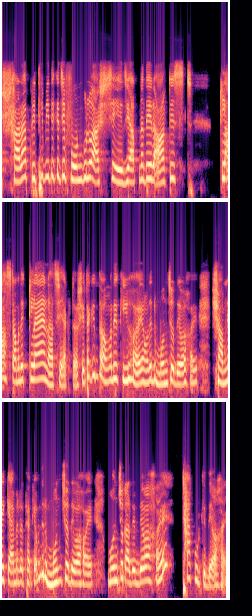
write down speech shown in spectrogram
সারা পৃথিবী থেকে যে ফোনগুলো আসছে, যে আপনাদের আর্টিস্ট ক্লাস আমাদের ক্ল্যান আছে একটা, সেটা কিন্তু আমাদের কি হয়? আমাদের মঞ্চ দেওয়া হয়। সামনে ক্যামেরা থাকে, আমাদের মঞ্চ দেওয়া হয়। মঞ্চ কাদের দেওয়া হয়? ঠাকুরকে দেওয়া হয়।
